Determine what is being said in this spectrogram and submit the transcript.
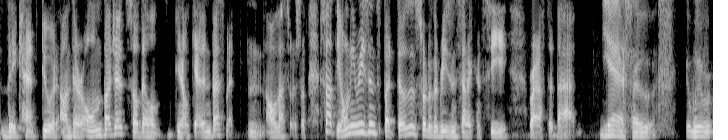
they can't do it on their own budget, so they'll you know get investment and all that sort of stuff. It's not the only reasons, but those are sort of the reasons that I can see right off the bat. Yeah, so we were,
